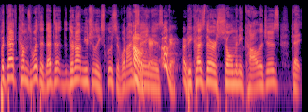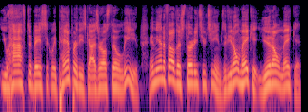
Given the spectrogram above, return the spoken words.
but that comes with it. That they're not mutually exclusive. What I'm Oh, saying okay. is, okay. okay. because there are so many colleges that you have to basically pamper these guys or else they'll leave. In the NFL, there's 32 teams. If you don't make it, you don't make it.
